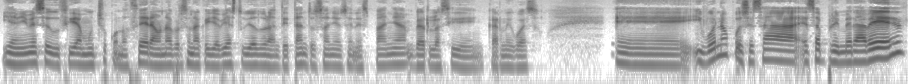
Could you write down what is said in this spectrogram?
Y a mí me seducía mucho conocer a una persona que yo había estudiado durante tantos años en España, verlo así en carne y hueso. Eh, y bueno, pues esa, esa primera vez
